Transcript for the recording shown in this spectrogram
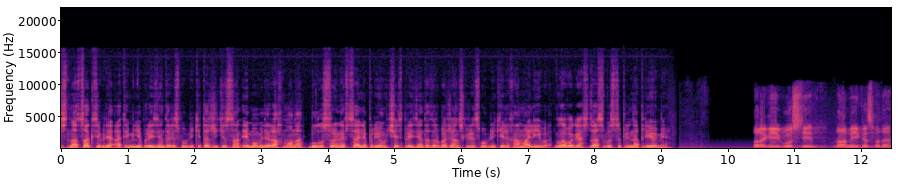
16 октября от имени президента Республики Таджикистан Эмомали Рахмона был устроен официальный прием в честь президента Азербайджанской Республики Ильхама Алиева. Глава государств выступили на приеме. Дорогие гости, дамы и господа,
